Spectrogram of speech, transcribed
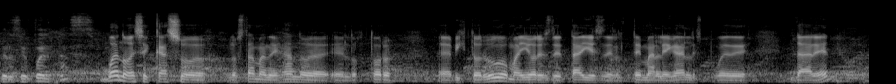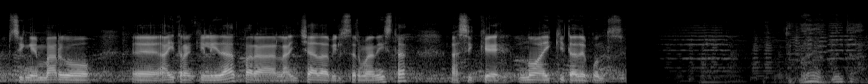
pero se fue al TAS. Bueno, ese caso lo está manejando el doctor eh, Víctor Hugo. Mayores detalles del tema legal les puede dar él. Sin embargo, eh, hay tranquilidad para la hinchada bilsermanista, así que no hay quita de puntos. ¿Te puedes dar cuenta?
